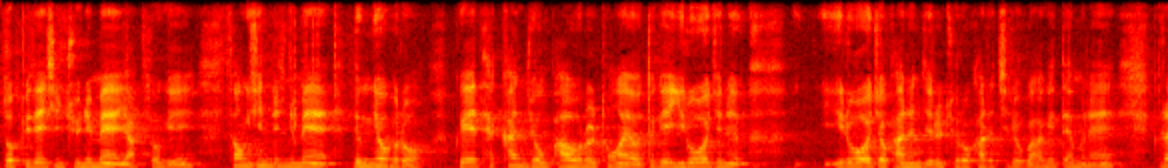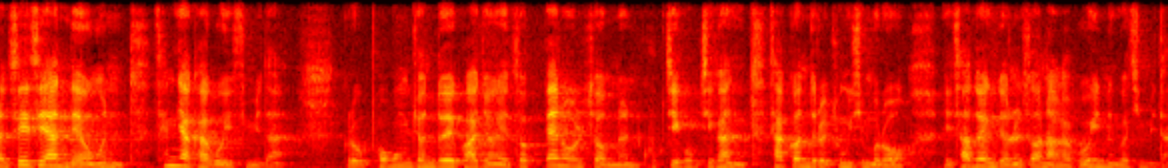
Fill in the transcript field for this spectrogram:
높이 되신 주님의 약속이 성신님의 능력으로 그의 택한 종 바울을 통하여 어떻게 이루어지는 이루어져 가는지를 주로 가르치려고 하기 때문에 그런 세세한 내용은 생략하고 있습니다. 그리고 복음 전도의 과정에서 빼놓을 수 없는 굵직굵직한 사건들을 중심으로 사도행전을 써나가고 있는 것입니다.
